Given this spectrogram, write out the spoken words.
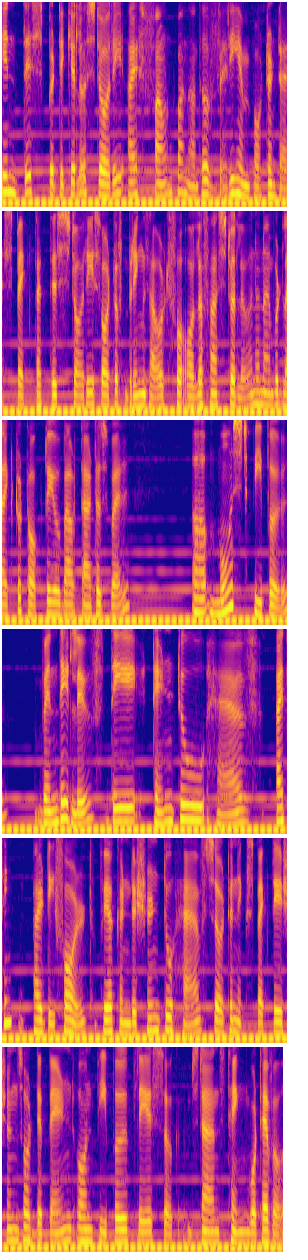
in this particular story, I found one other very important aspect that this story sort of brings out for all of us to learn, and I would like to talk to you about that as well. Uh, most people, when they live, they tend to have, I think by default, we are conditioned to have certain expectations or depend on people, place, circumstance, thing, whatever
